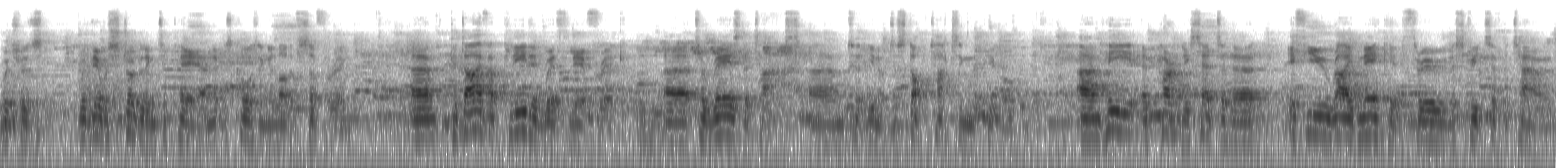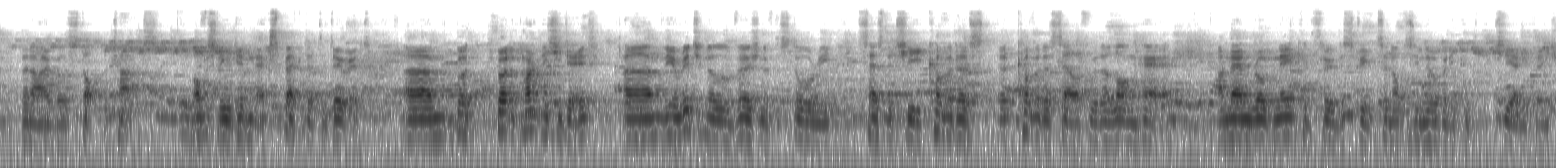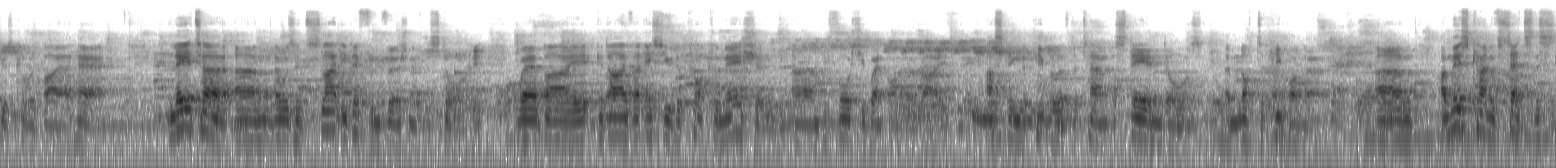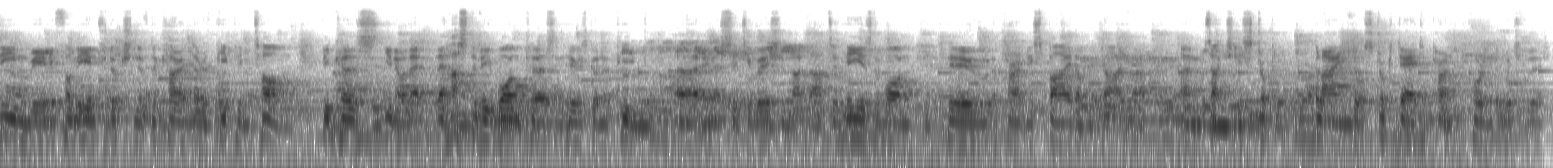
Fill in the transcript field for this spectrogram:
which was they were struggling to pay and it was causing a lot of suffering. Um, Godiva pleaded with Leofric uh, to raise the tax, um, to, you know, to stop taxing the people. And he apparently said to her, if you ride naked through the streets of the town, then I will stop the tax. Obviously he didn't expect her to do it, um, but, but apparently she did. Um, the original version of the story says that she covered, her, uh, covered herself with her long hair and then rode naked through the streets and obviously nobody could see anything, she was covered by her hair. Later, um, there was a slightly different version of the story, whereby Godiva issued a proclamation um, before she went on her ride, asking the people of the town to stay indoors and not to peep on her. Um, and this kind of sets the scene, really, for the introduction of the character of Peeping Tom, because, you know, there, there has to be one person who's going to peep uh, in a situation like that, and he is the one who apparently spied on Godiva and was actually struck blind or struck dead, apparently, according to which version.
